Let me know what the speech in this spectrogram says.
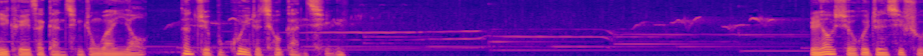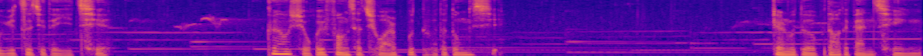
你可以在感情中弯腰，但绝不跪着求感情。人要学会珍惜属于自己的一切，更要学会放下求而不得的东西。正如得不到的感情，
